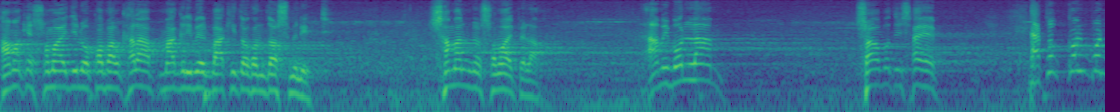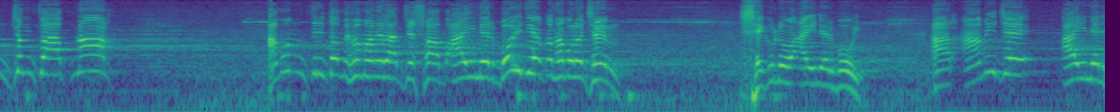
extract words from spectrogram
আমাকে সময় দিল, কপাল খারাপ, মাগরিবের বাকি তখন দশ মিনিট। সামান্য সময় পেলাম। আমি বললাম, সভাপতি সাহেব, এতক্ষণ পর্যন্ত আপনার আমন্ত্রিত মেহমানেরা যেসব আইনের বই দিয়ে কথা বলেছেন, সেগুলো আইনের বই। আর আমি যে আইনের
